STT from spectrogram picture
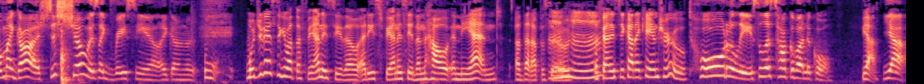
Oh my gosh, this show is like racy like on a, What do you guys think about the fantasy though? Eddie's fantasy, then how in the end of that episode, Mm-hmm. the fantasy kind of came true. totally. So let's talk about Nicole. Yeah. Yeah.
